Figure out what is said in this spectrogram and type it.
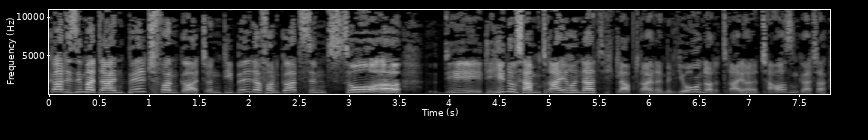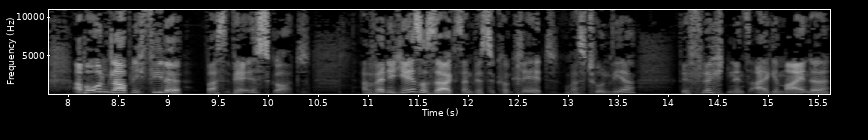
Gott ist immer dein Bild von Gott. Und die Bilder von Gott sind so, äh, die, die Hindus haben 300, ich glaube 300 Millionen oder 300.000 Götter, aber unglaublich viele. Was, wer ist Gott? Aber wenn du Jesus sagst, dann wirst du konkret. Und was tun wir? Wir flüchten ins Allgemeine.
